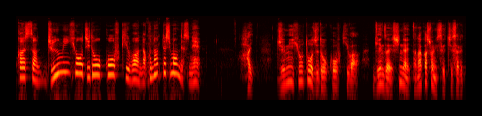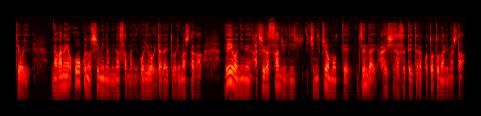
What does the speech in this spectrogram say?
高橋さん、住民票自動交付機はなくなってしまうんですね。はい。住民票等自動交付機は、現在市内7カ所に設置されており、長年多くの市民の皆様にご利用いただいておりましたが、令和2年8月31日をもって前代廃止させていただくこととなりました。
